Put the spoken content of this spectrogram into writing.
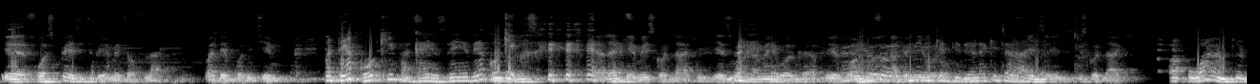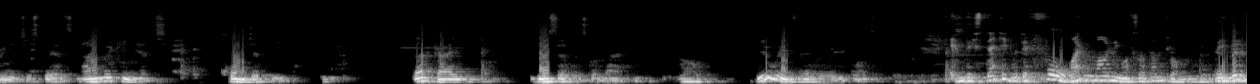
Yeah, for Spurs it will be a matter of luck, but they've got the team. But their goalkeeper, guys, They they are goalkeepers. I like him. He's got lucky. He has won how many World Cup? He has won so World Cup you in mean can Europe. be their lucky charm? Yeah, he's, he's got lucky. Uh, why I'm giving it to Spurs, I'm looking at Conte Fit. That guy himself has got lucky. Oh. He wins everywhere he goes. And they started with a 4-1 mounting of Southampton. They made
